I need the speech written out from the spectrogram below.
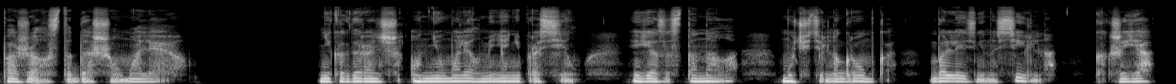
Пожалуйста, Даша, умоляю. Никогда раньше он не умолял меня, не просил, и я застонала, мучительно громко, болезненно сильно, как же я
